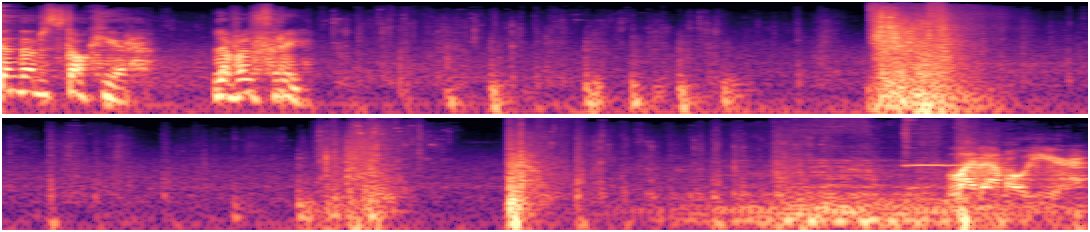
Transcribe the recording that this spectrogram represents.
Standard stock here. Level 3. Light ammo here.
